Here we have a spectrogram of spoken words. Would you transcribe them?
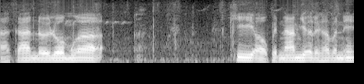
อาการโดยรวมก็ขี้ออกเป็นน้ำเยอะเลยครับวันนี้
